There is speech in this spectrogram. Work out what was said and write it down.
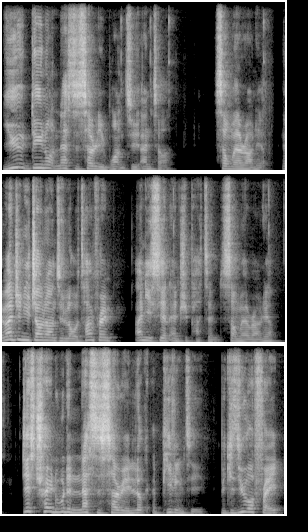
you do not necessarily want to enter somewhere around here. Imagine you jump down to lower time frame and you see an entry pattern somewhere around here. This trade wouldn't necessarily look appealing to you because you're afraid,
